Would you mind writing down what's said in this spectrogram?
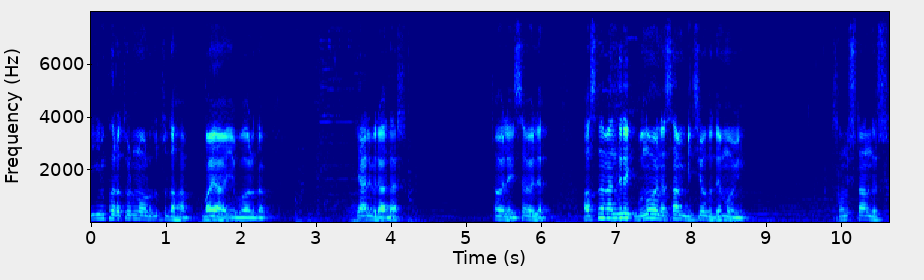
Bir imparatorun ordusu daha. Bayağı iyi bu arada. Gel birader. Öyleyse öyle. Aslında ben direkt bunu oynasam bitiyordu değil mi oyun? Sonuçlandır.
